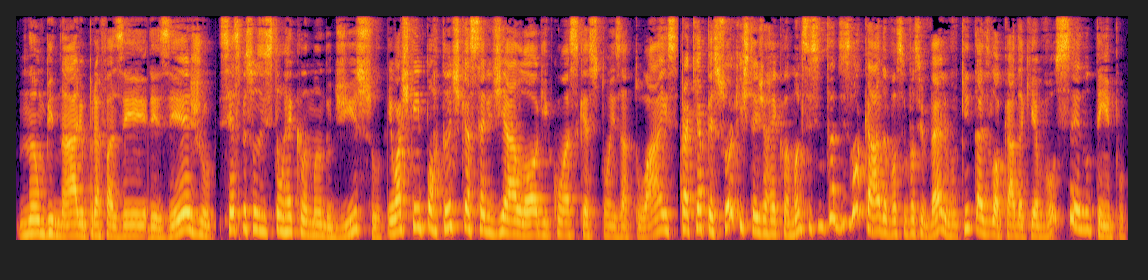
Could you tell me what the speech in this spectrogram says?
não binário para fazer desejo, se as pessoas estão reclamando disso, eu acho que é importante que a série dialogue com as questões atuais para que a pessoa que esteja reclamando se sinta deslocada. Você fosse velho, quem tá deslocado aqui é você no tempo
